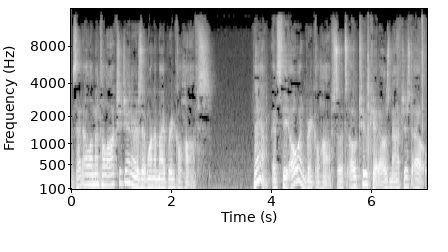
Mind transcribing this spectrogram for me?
Is that elemental oxygen or is it one of my Brinkelhoffs? Yeah, it's the O in Brinkelhoff, so it's O2 kiddos, not just O.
